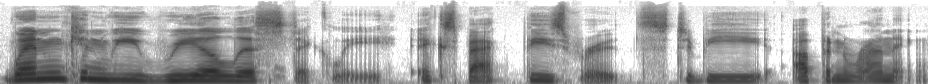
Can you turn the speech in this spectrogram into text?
When can we realistically expect these routes to be up and running?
